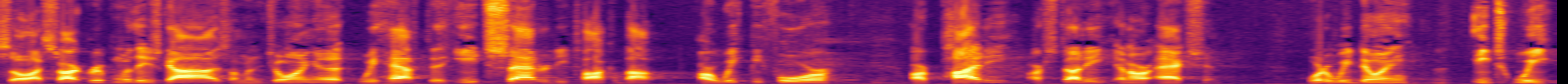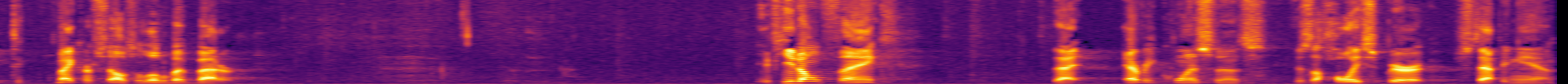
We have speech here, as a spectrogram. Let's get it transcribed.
So I start grouping with these guys. I'm enjoying it. We have to each Saturday talk about our week before, our piety, our study, and our action. What are we doing each week to make ourselves a little bit better? If you don't think that every coincidence is the Holy Spirit stepping in.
